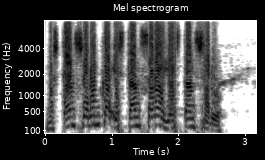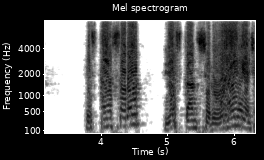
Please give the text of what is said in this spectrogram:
مستنصروں کا استنصرا یستن سرو۔ استنصرا یستن سرو۔ آئیں گے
